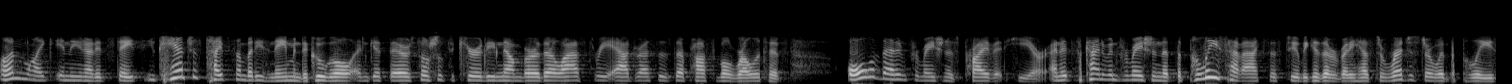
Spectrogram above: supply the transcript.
unlike in the United States, you can't just type somebody's name into Google and get their social security number, their last three addresses, their possible relatives. All of that information is private here, and it's the kind of information that the police have access to because everybody has to register with the police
